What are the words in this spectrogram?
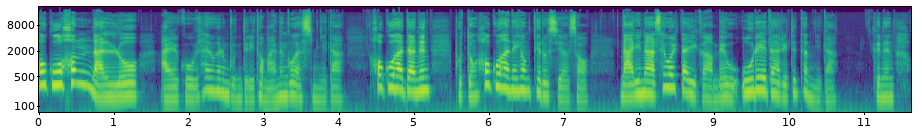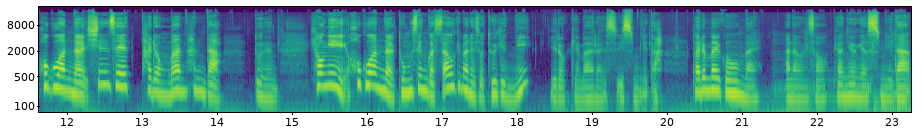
허구 헌 날로 알고 사용하는 분들이 더 많은 것 같습니다. 허구하다는 보통 허구한의 형태로 쓰여서 날이나 세월 따위가 매우 오래다를 뜻합니다. 그는 허구한 날 신세 타령만 한다. 또는 형이 허구한 날 동생과 싸우기만 해서 되겠니? 이렇게 말할 수 있습니다. 바른말 고운말 아나운서 변희영이었습니다.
